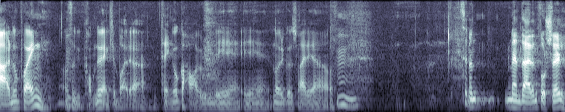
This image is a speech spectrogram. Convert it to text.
Er det noe poeng? Altså, Vi kan jo egentlig bare, trenger jo ikke ha ulv i, i Norge og Sverige. Altså. Mm. Men, men, det er en forskjell.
